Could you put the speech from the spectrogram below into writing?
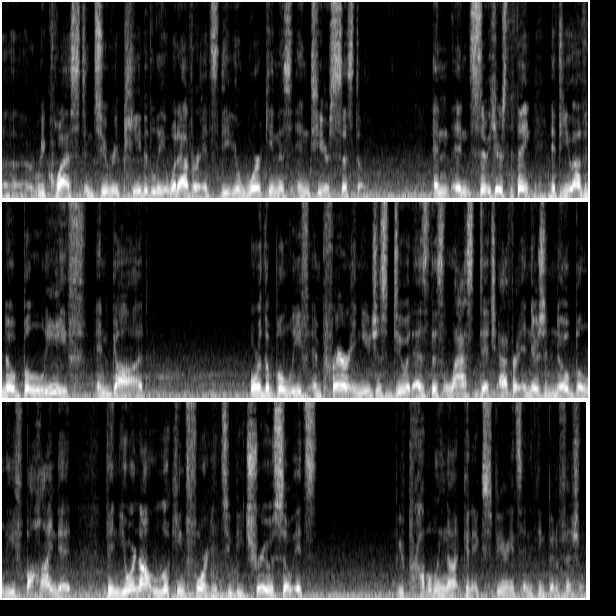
uh, request and to repeatedly whatever it's the, you're working this into your system and and so here's the thing if you have no belief in god or the belief in prayer and you just do it as this last ditch effort and there's no belief behind it then you're not looking for it to be true so it's you're probably not going to experience anything beneficial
